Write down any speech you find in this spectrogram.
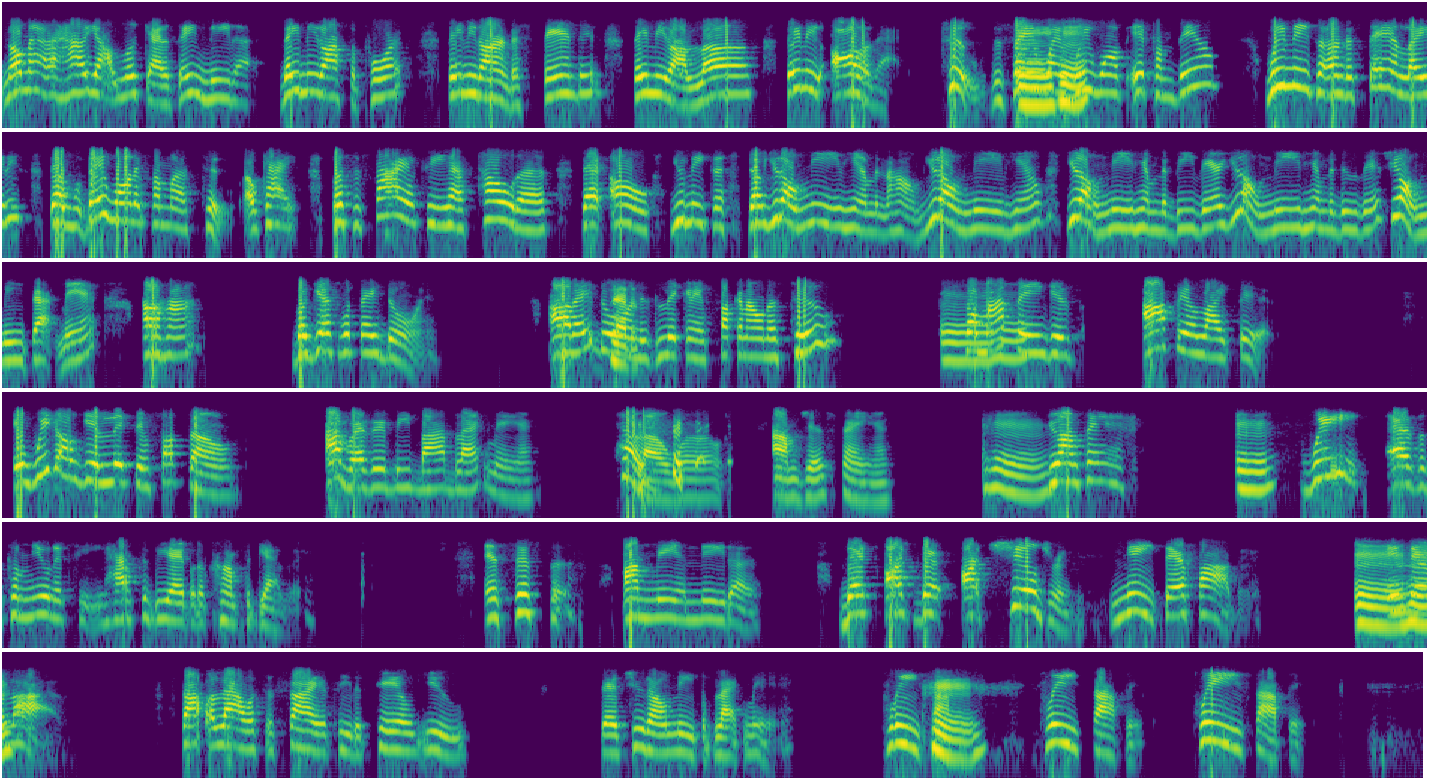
No matter how y'all look at it, they need us. They need our support. They need our understanding. They need our love. They need all of that too. The same way Mhm. we want it from them, we need to understand, ladies, that they want it from us too. Okay, but society has told us that oh, you need to, don't you don't need him in the home. You don't need him. You don't need him to be there. You don't need him to do this. You don't need that man. Uh huh. But guess what they doing? All they doing is licking and fucking on us too. So my Mhm. thing is, I feel like this. If we gonna get licked and fucked on, I'd rather it be by a black man. Hello world. I'm just saying. Mhm. You know what I'm saying? Mhm. We as a community have to be able to come together. And sisters, our men need us. That our their our children need their fathers in their Mhm. lives. Stop allowing society to tell you that you don't need the black man. Please stop it. Hmm. Please stop it. Please stop it.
